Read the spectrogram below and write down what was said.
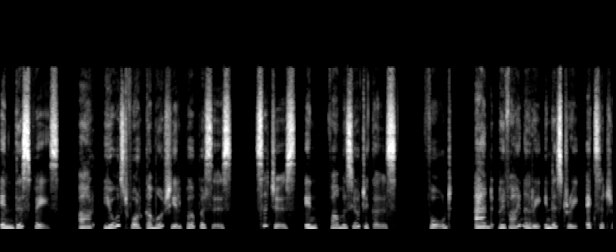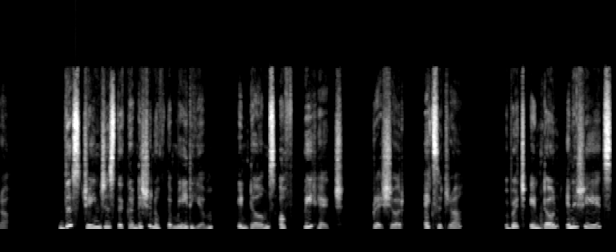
in this phase are used for commercial purposes such as in pharmaceuticals, food and refinery industry, etc. This changes the condition of the medium in terms of pH, pressure, etc., which in turn initiates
